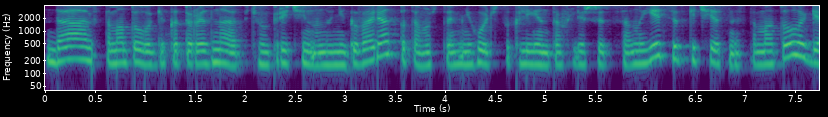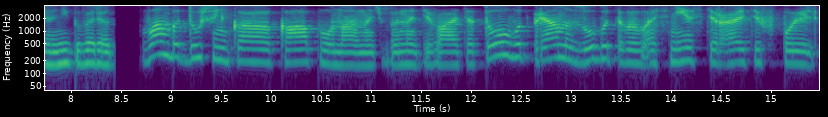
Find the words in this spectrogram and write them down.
Да, стоматологи, которые знают, в чем причина, но не говорят, потому что им не хочется клиентов лишиться. Но есть все-таки честные стоматологи, они говорят, вам бы, душенька, капу на ночь бы надевать, а то вот прямо зубы-то вы во сне стираете в пыль.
